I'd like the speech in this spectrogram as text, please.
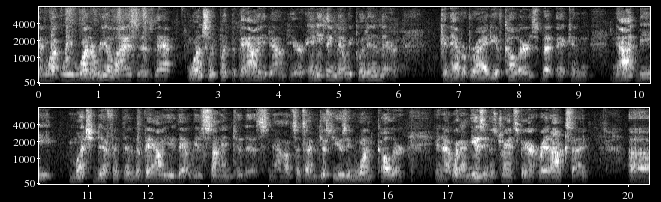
And what we want to realize is that once we put the value down here, anything that we put in there can have a variety of colors, but it can not be much different than the value that we assign to this. Now, since I'm just using one color, and what I'm using is transparent red oxide, uh,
